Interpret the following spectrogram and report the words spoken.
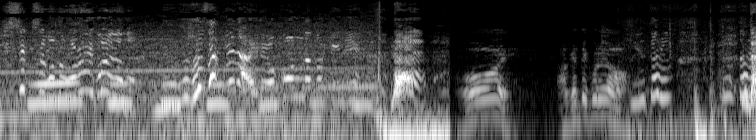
八尺様の笑い声なの。ふざけないでよこんな時に。ねおい開けてくれよ。えゆうたろう。ダメ。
